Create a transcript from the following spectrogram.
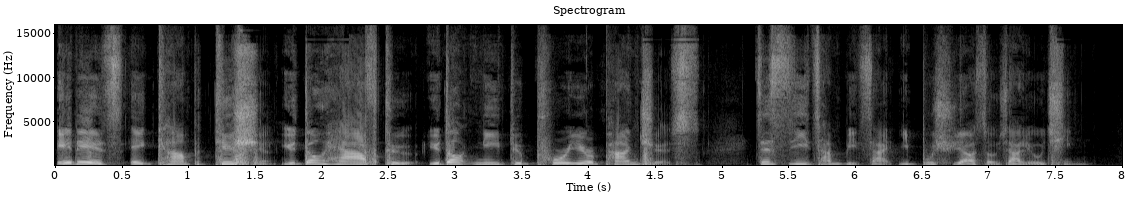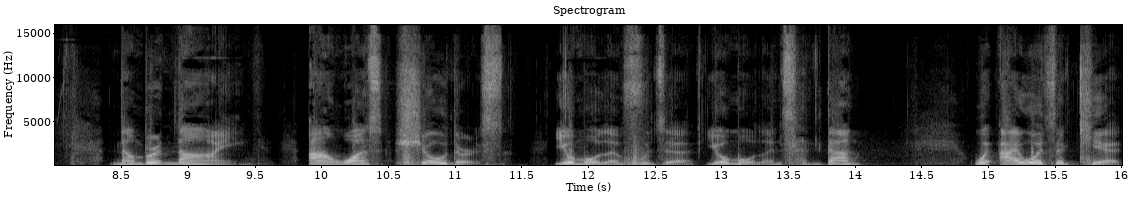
It is a competition. You don't have to. You don't need to pull your punches. 这是一场比赛，你不需要手下留情。Number nine, on one's shoulders，由某人负责，由某人承担。When I was a kid,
